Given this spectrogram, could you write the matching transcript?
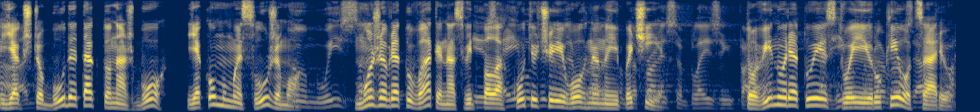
якщо буде так, то наш Бог, якому ми служимо, може врятувати нас від палахкотючої вогненої печі, то він урятує з твоєї руки, о царю.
